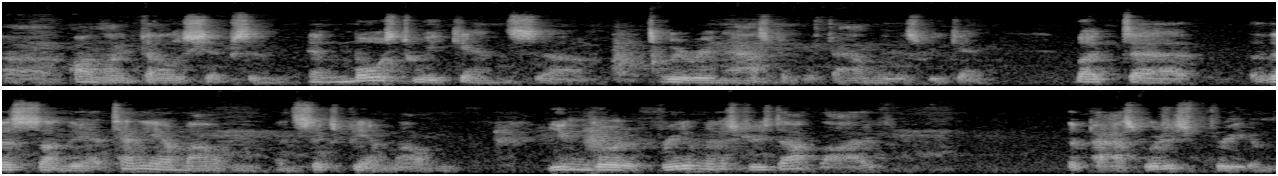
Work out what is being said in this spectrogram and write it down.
uh, online fellowships. And, and most weekends, uh, we were in Aspen with family this weekend. But uh, this Sunday at 10 a.m. Mountain and 6 p.m. Mountain, you can go to freedomministries.live. The password is freedom.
